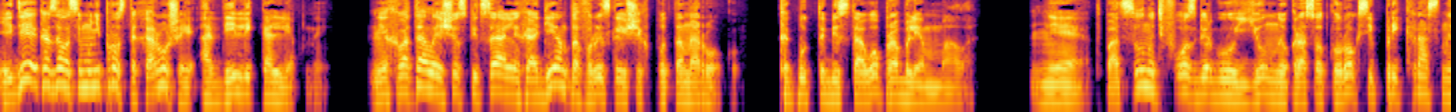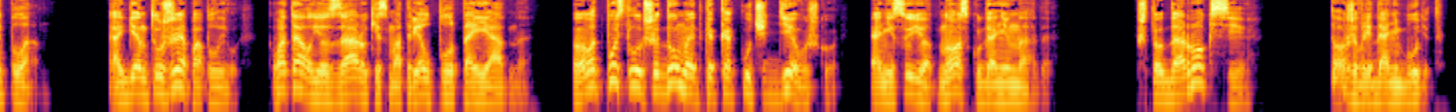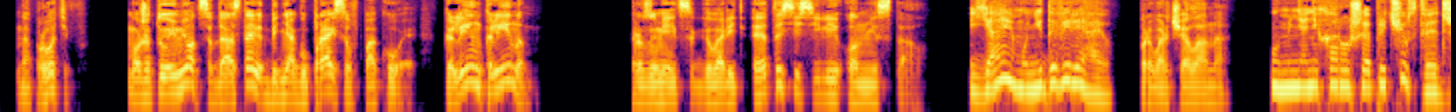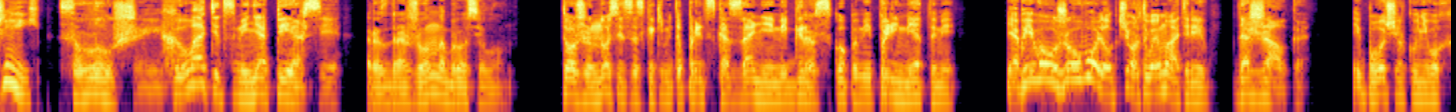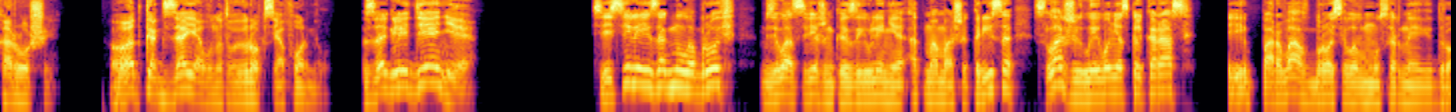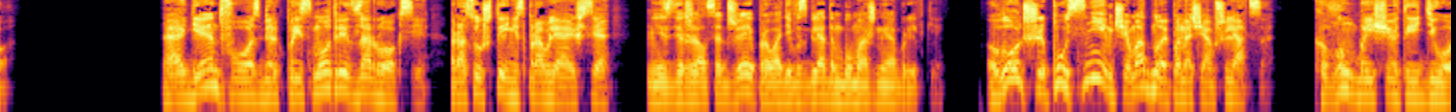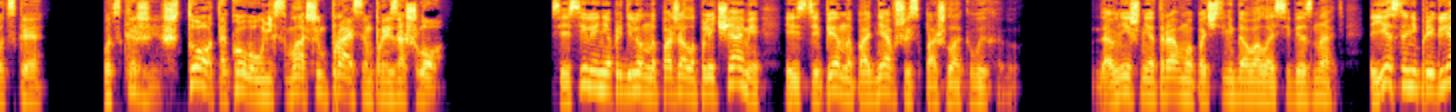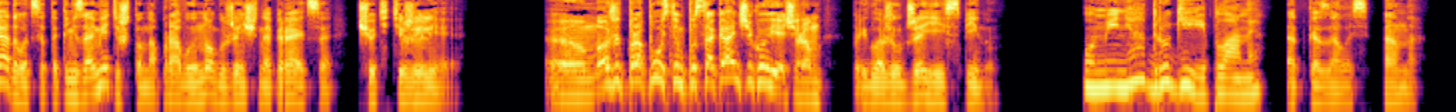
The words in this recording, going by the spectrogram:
Идея казалась ему не просто хорошей, а великолепной. Не хватало еще специальных агентов, рыскающих по Тонороку. Как будто без того проблем мало. Нет, подсунуть Фосбергу юную красотку Рокси – прекрасный план. Агент уже поплыл, хватал ее за руки, смотрел плотоядно. Вот пусть лучше думает, как окучить девушку, а не сует нос куда не надо. Что до Рокси, тоже вреда не будет. Напротив, может уймется, да оставит беднягу Прайса в покое – Клин клином. Разумеется, говорить это Сесилии он не стал. «Я ему не доверяю», — проворчала она. «У меня нехорошее предчувствие, Джей». «Слушай, хватит с меня Перси», — раздраженно бросил он. «Тоже носится с какими-то предсказаниями, гороскопами, приметами. Я бы его уже уволил к чертовой матери, да жалко. И почерк у него хороший. Вот как заяву на твою Рокси оформил. Загляденье!» Сесилия изогнула бровь, взяла свеженькое заявление от мамаши Криса, сложила его несколько раз и, порвав, бросила в мусорное ведро. «Агент Фосберг присмотрит за Рокси, раз уж ты не справляешься», не сдержался Джей, проводив взглядом бумажные обрывки. «Лучше пусть с ним, чем одной по ночам шляться. Клумба еще эта идиотская. Вот скажи, что такого у них с младшим Прайсом произошло?» Сесилия неопределенно пожала плечами и, степенно поднявшись, пошла к выходу. Давнишняя травма почти не давала о себе знать. Если не приглядываться, так и не заметишь, что на правую ногу женщина опирается чуть тяжелее. «Э, «Может, пропустим по стаканчику вечером?» — предложил Джей ей в спину. «У меня другие планы», — отказалась она.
